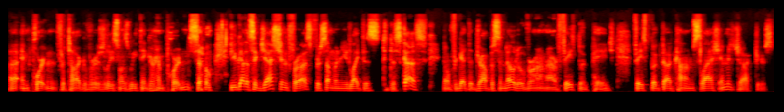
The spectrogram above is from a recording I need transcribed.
uh, important photographers, at least ones we think are important. So if you've got a suggestion for us for someone you'd like to, to discuss, don't forget to drop us a note over on our Facebook page, facebook.com slash image doctors.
